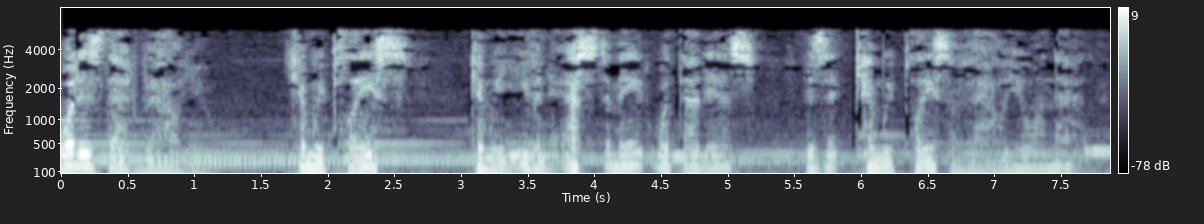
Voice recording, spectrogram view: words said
What is that value? Can we place, can we even estimate what that is? Is it, can we place a value on that?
